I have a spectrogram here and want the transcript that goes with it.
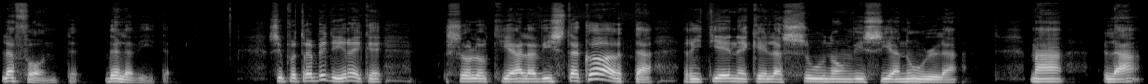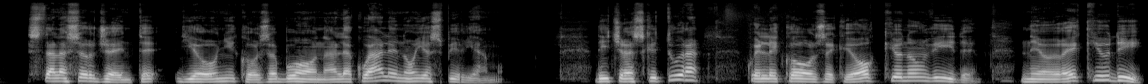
la fonte della vita. Si potrebbe dire che solo chi ha la vista corta ritiene che lassù non vi sia nulla, ma là sta la sorgente di ogni cosa buona alla quale noi aspiriamo. Dice la scrittura, quelle cose che occhio non vide, né orecchio udì,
